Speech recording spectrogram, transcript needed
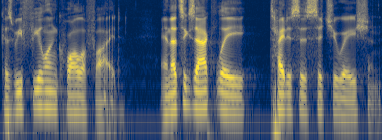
because we feel unqualified. And that's exactly Titus's situation.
